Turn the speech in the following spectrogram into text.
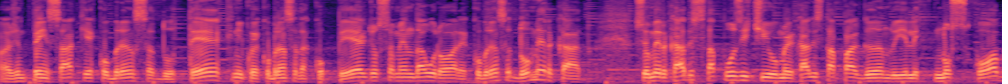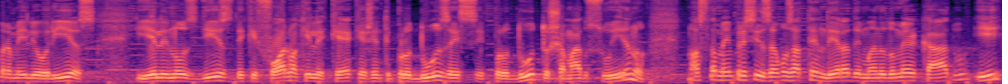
a gente pensar que é cobrança do técnico, é cobrança da Copérdia ou somente da Aurora, é cobrança do mercado. Se o mercado está positivo, o mercado está pagando e ele nos cobra melhorias e ele nos diz de que forma que ele quer que a gente produza esse produto chamado suíno, nós também precisamos atender a demanda do mercado e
